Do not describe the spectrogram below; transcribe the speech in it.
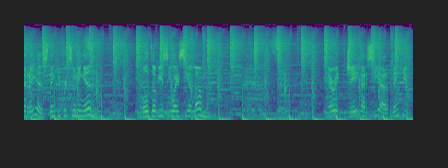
Guadalupe Reyes, thank you for tuning in. Old WCYC alum. Eric J. Garcia, thank you.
